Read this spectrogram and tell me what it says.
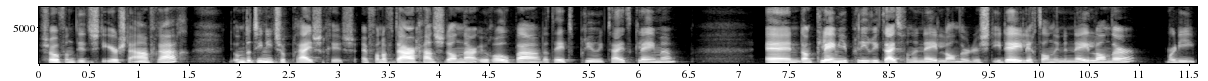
Zo van, dit is de eerste aanvraag omdat die niet zo prijzig is. En vanaf daar gaan ze dan naar Europa. Dat heet prioriteit claimen. En dan claim je prioriteit van de Nederlander. Dus het idee ligt dan in de Nederlander. Maar die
